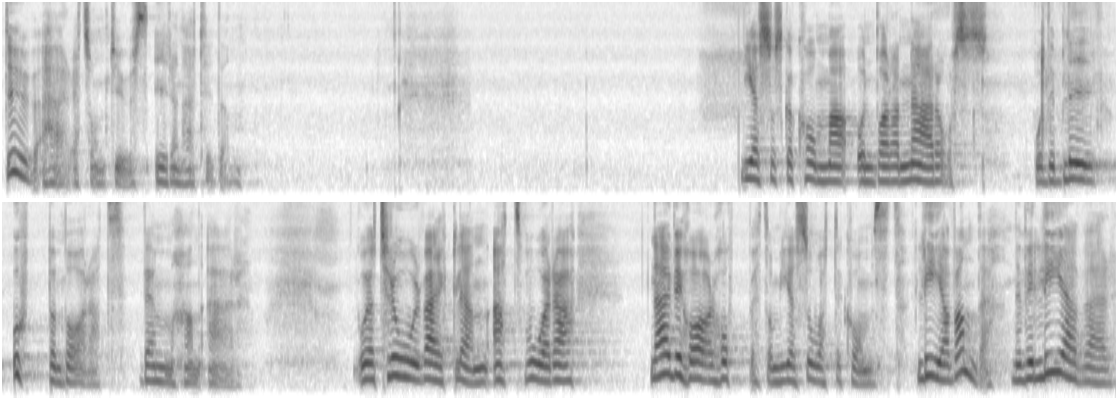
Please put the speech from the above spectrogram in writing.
Du är ett sånt ljus i den här tiden. Jesus ska komma och vara nära oss och det blir uppenbarat vem han är. Och jag tror verkligen att våra, när vi har hoppet om Jesu återkomst levande, när vi lever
